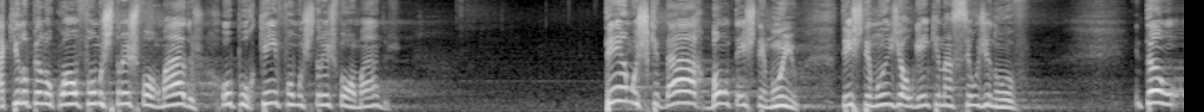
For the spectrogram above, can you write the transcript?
aquilo pelo qual fomos transformados ou por quem fomos transformados. Temos que dar bom testemunho, testemunho de alguém que nasceu de novo. Então,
